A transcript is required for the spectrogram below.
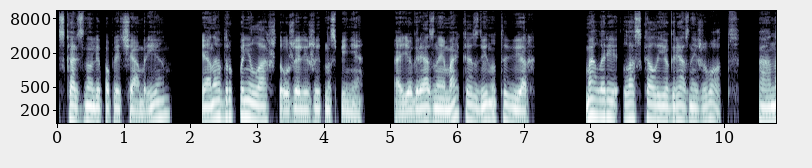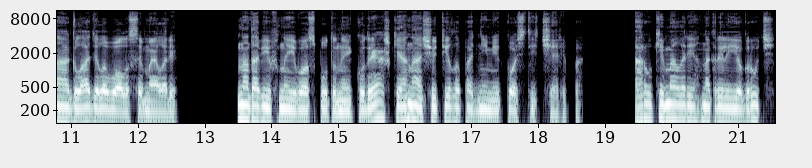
скользнули по плечам Риан, и она вдруг поняла, что уже лежит на спине, а ее грязная майка сдвинута вверх. Меллори ласкал ее грязный живот, а она гладила волосы Меллори. Надавив на его спутанные кудряшки, она ощутила под ними кости черепа а руки Мэлори накрыли ее грудь,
